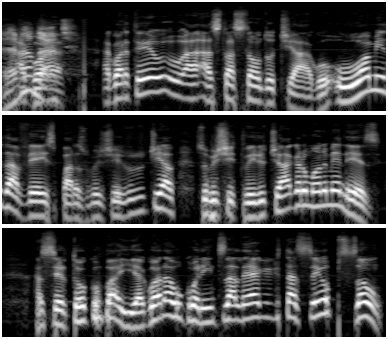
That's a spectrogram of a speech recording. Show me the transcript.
É verdade. Agora, agora tem a, a, situação do Thiago. O homem da vez para substituir o Thiago, substituir o Thiago era o Mano Menezes. Acertou com o Bahia. Agora o Corinthians alega que está sem opção.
